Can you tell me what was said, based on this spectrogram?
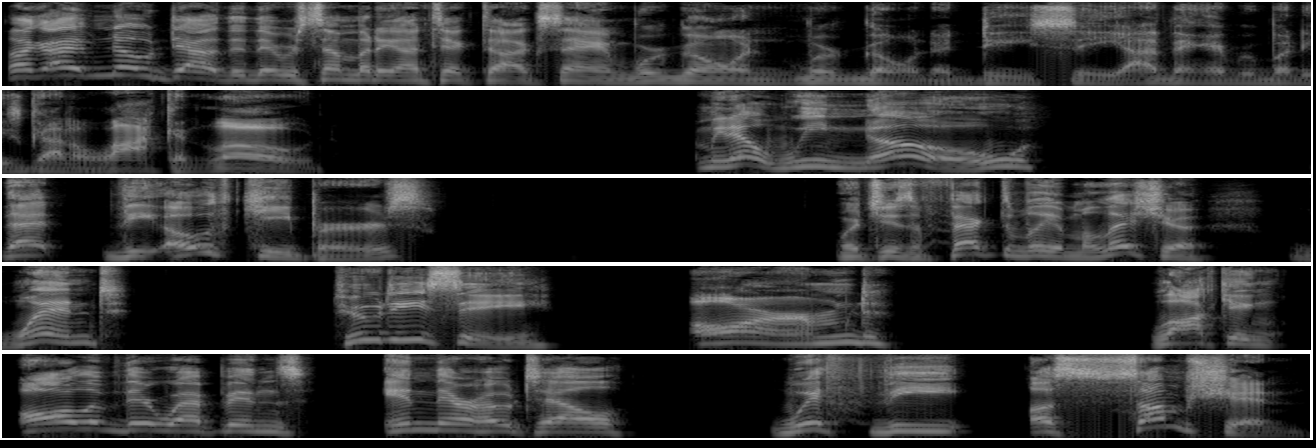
Like I have no doubt that there was somebody on TikTok saying we're going, we're going to DC. I think everybody's got a lock and load. I mean, hell, we know that the Oath Keepers, which is effectively a militia, went to DC armed locking all of their weapons in their hotel with the assumption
